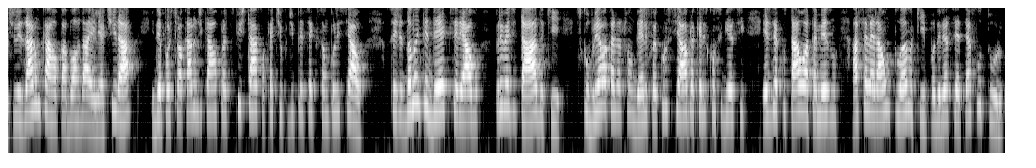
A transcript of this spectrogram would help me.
utilizaram um carro para abordar ele e atirar, e depois trocaram de carro para despistar qualquer tipo de perseguição policial. Ou seja, dando a entender que seria algo premeditado, que descobrir a localização dele foi crucial para que eles conseguissem executar ou até mesmo acelerar um plano que poderia ser até futuro.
